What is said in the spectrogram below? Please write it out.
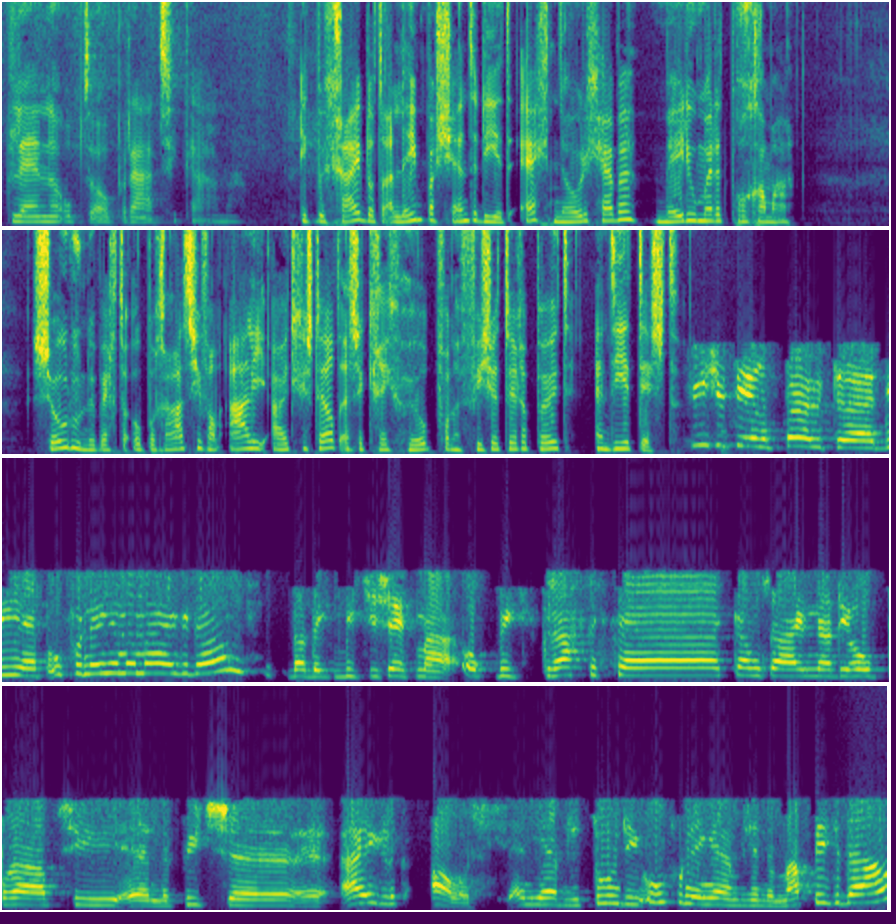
plannen op de operatiekamer. Ik begrijp dat alleen patiënten die het echt nodig hebben, meedoen met het programma. Zodoende werd de operatie van Ali uitgesteld en ze kreeg hulp van een fysiotherapeut en diëtist. Fysiotherapeut uh, die heeft oefeningen met mij gedaan. Dat ik een beetje zeg maar ook een beetje krachtig uh, kan zijn na die operatie en de fietsen, uh, eigenlijk alles. En die hebben ze toen die oefeningen hebben ze in de mappie gedaan.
